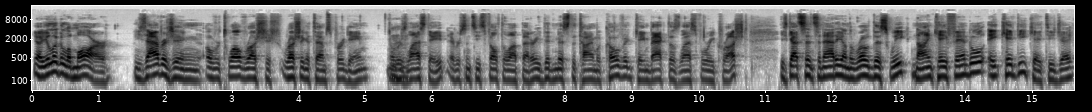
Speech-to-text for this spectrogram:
you know, you look at Lamar; he's averaging over 12 rush, rushing attempts per game over mm-hmm. his last eight. Ever since he's felt a lot better, he did miss the time with COVID. Came back those last four, he crushed. He's got Cincinnati on the road this week. 9K FanDuel, 8K DK. TJ.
